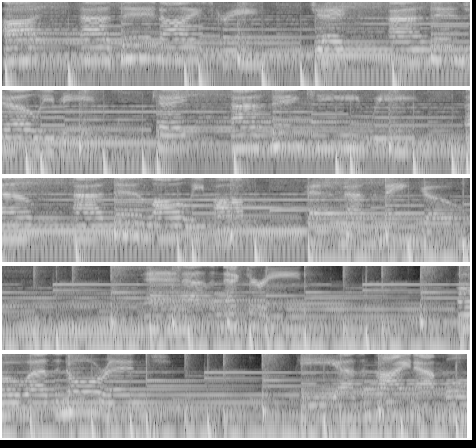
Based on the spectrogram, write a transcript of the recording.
I as in ice cream. J as in jelly beans. K as in kiwi. L as in lollipop. M as in mango. N as in nectarine. O as in orange. P as in pineapple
